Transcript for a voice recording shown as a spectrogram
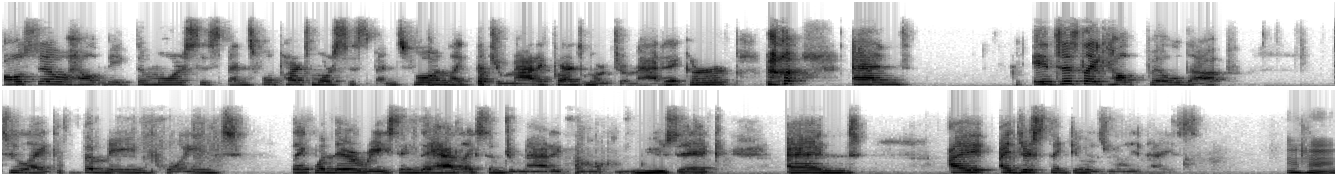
also helped make the more suspenseful parts more suspenseful and like the dramatic parts more dramaticer. and it just like helped build up to like the main point. Like when they were racing, they had like some dramatic mu- music, and I I just think it was really nice. Mm-hmm.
